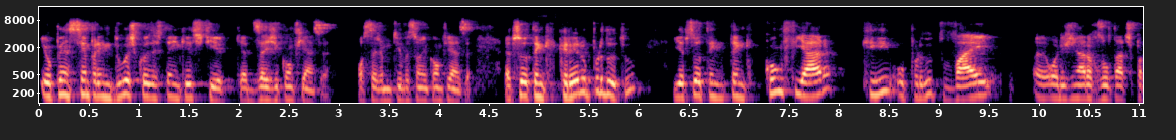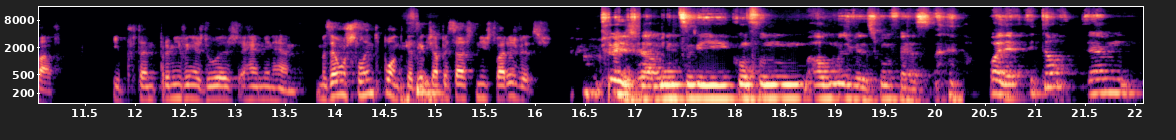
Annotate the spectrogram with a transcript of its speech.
eu penso sempre em duas coisas que têm que existir, que é desejo e confiança. Ou seja, motivação e confiança. A pessoa tem que querer o produto e a pessoa tem, tem que confiar que o produto vai originar o resultado esperado. E, portanto, para mim vêm as duas hand in hand. Mas é um excelente ponto, quer dizer que já pensaste nisto várias vezes. Pois, realmente, e confundo algumas vezes, confesso. Olha, então, um,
